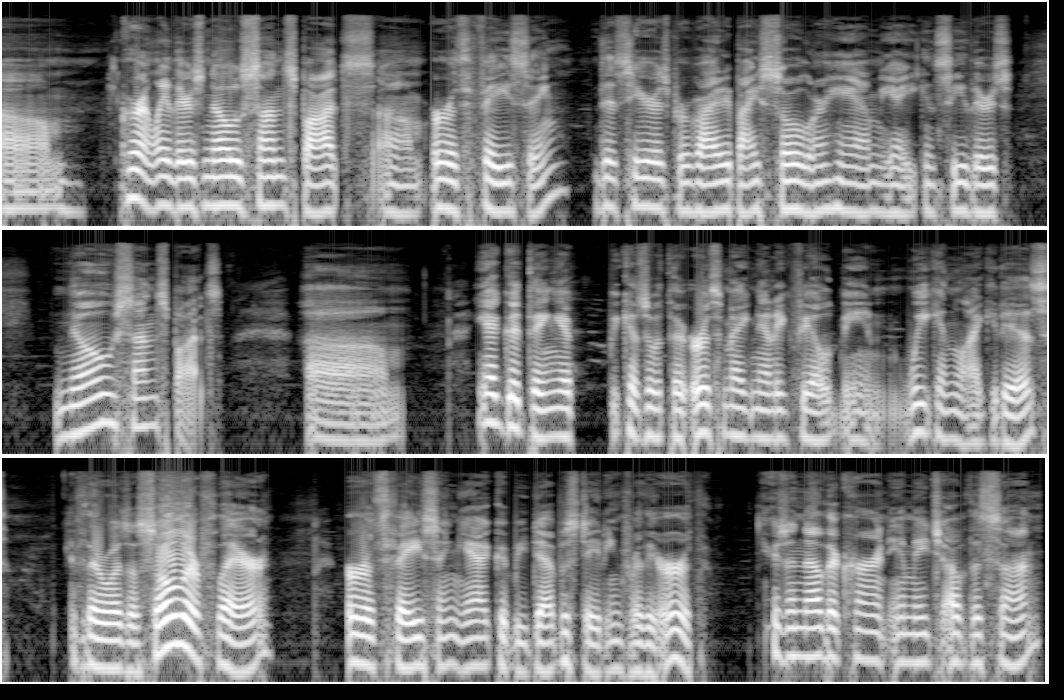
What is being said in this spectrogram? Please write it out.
Um, Currently, there's no sunspots um, Earth facing. This here is provided by Solar Ham. Yeah, you can see there's no sunspots. Um, yeah, good thing if because of the Earth's magnetic field being weakened like it is. If there was a solar flare, Earth facing, yeah, it could be devastating for the Earth. Here's another current image of the sun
